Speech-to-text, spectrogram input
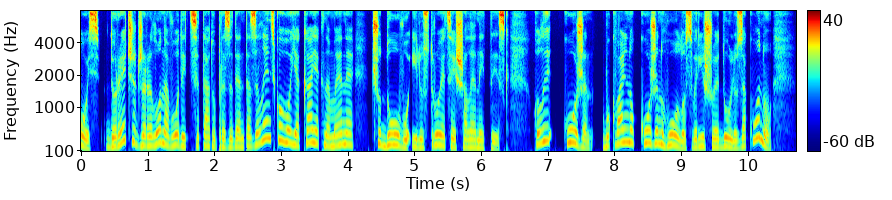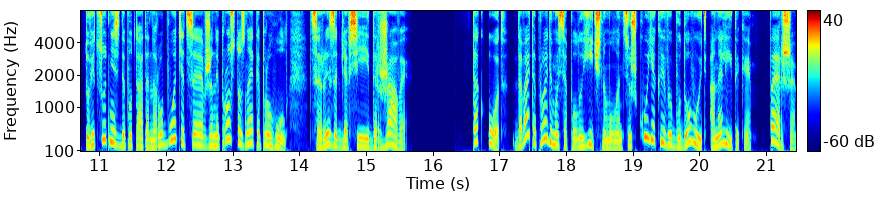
Ось, до речі, джерело наводить цитату президента Зеленського, яка, як на мене, чудово ілюструє цей шалений тиск. Коли кожен, буквально кожен голос вирішує долю закону, то відсутність депутата на роботі – це вже не просто, знаєте, прогул, це ризик для всієї держави. Так от, давайте пройдемося по логічному ланцюжку, який вибудовують аналітики. Перше.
